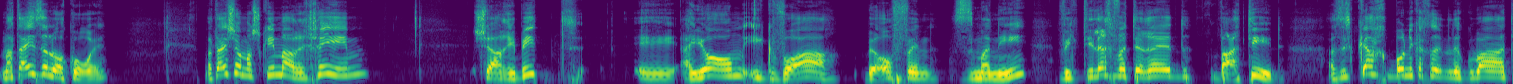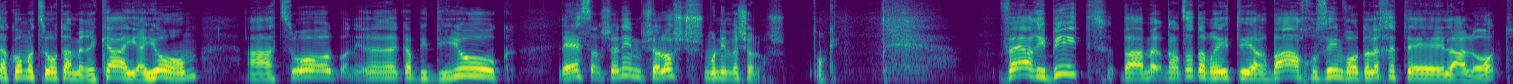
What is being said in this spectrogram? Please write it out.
מתי זה לא קורה? מתי שהמשקיעים מעריכים שהריבית אה, היום היא גבוהה באופן זמני והיא תלך ותרד בעתיד. אז כך בוא ניקח לדוגמה את עקום התשואות האמריקאי היום, התשואות בוא נראה רגע בדיוק לעשר שנים 3.83. אוקיי. והריבית בארצות הברית היא 4% ועוד הולכת אה, לעלות.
